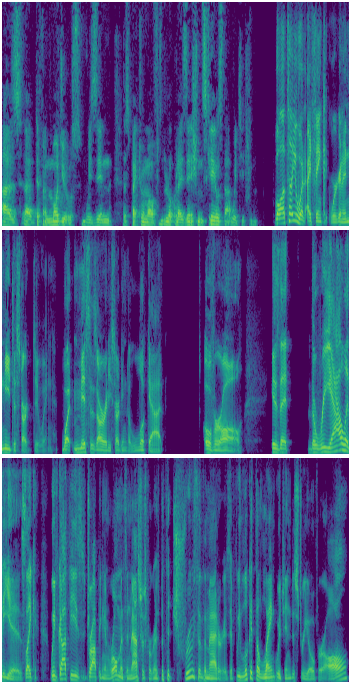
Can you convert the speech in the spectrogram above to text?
as uh, different modules within the spectrum of localization skills that we're teaching. Well, I'll tell you what I think we're going to need to start doing. What MIIS is already starting to look at overall is that the reality is like we've got these dropping enrollments in master's programs, but the truth of the matter is if we look at the language industry overall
